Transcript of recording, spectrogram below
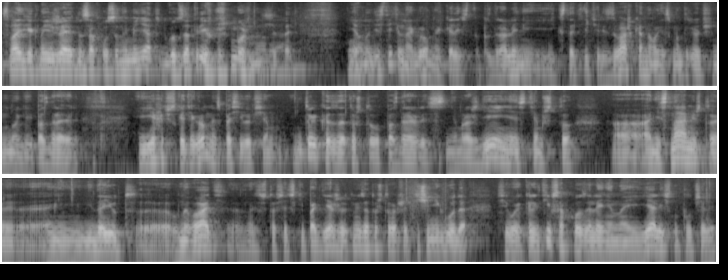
смотреть, как наезжают на совхозы на меня, тут год за три уже можно Ну, да. считать. Нет, ну действительно огромное количество поздравлений. И, кстати, через ваш канал, я смотрю, очень многие поздравили. И я хочу сказать огромное спасибо всем. Не только за то, что поздравили с днем рождения, с тем, что они с нами, что э, они не дают э, унывать, значит, что всячески поддерживают, ну и за то, что вообще в течение года всего и коллектив совхоза Ленина, и я лично получали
